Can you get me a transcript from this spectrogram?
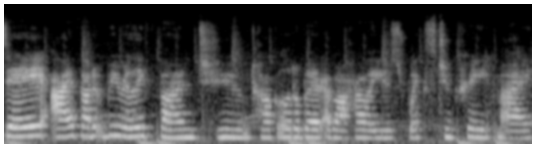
Today I thought it would be really fun to talk a little bit about how I used Wix to create my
